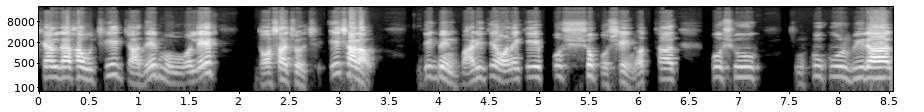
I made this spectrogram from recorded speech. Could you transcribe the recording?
খেয়াল রাখা উচিত যাদের মঙ্গলের দশা চলছে। এছাড়াও দেখবেন বাড়িতে অনেকে পোষ্য পোষেন, অর্থাৎ পশু, কুকুর, বিড়াল,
